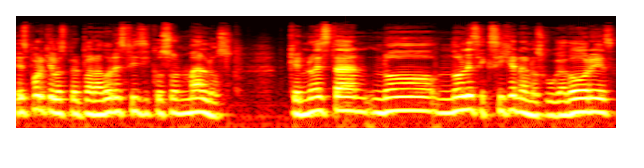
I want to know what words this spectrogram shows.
es porque los preparadores físicos son malos, que no están, no, no les exigen a los jugadores,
